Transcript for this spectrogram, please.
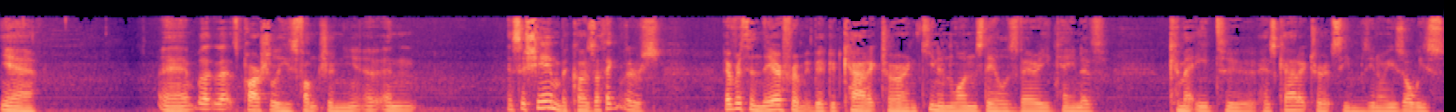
Yeah. Uh, but that's partially his function, uh, and it's a shame because I think there's everything there for him to be a good character, and Keiynan Lonsdale is very kind of committed to his character. It seems, you know, he's always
